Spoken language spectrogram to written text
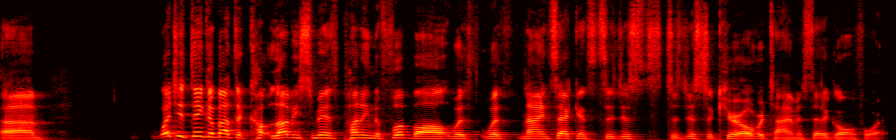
um, what'd you think about the Co- Lovie Smith punting the football with with nine seconds to just to just secure overtime instead of going for it?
